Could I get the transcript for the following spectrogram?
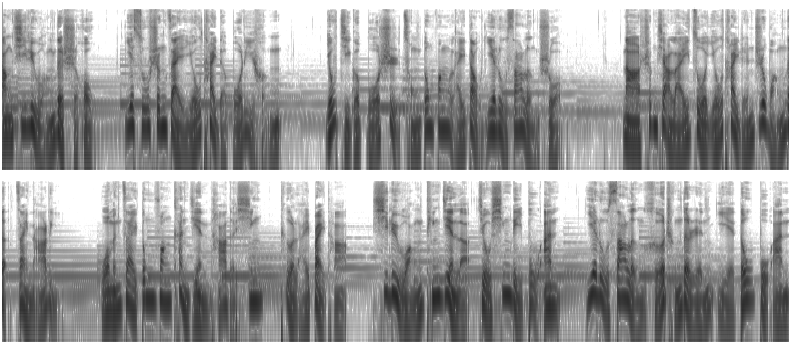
当希律王的时候。耶稣生在犹太的伯利恒，有几个博士从东方来到耶路撒冷，说：“那生下来做犹太人之王的在哪里？我们在东方看见他的星，特来拜他。”希律王听见了，就心里不安；耶路撒冷合成的人也都不安。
